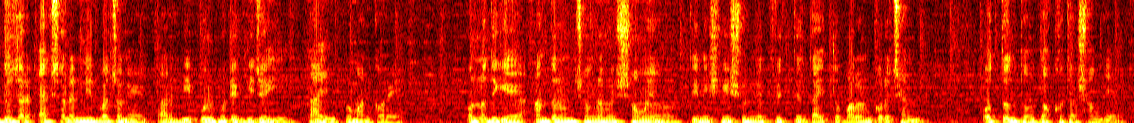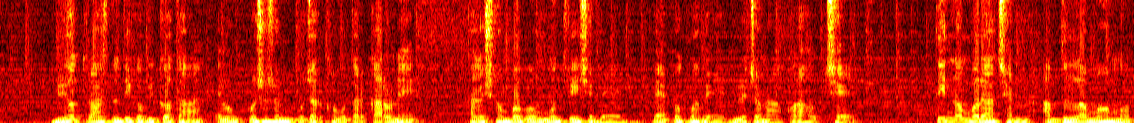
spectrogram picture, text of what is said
দু হাজার এক সালের নির্বাচনে তার বিপুল ভোটে বিজয়ী তাই প্রমাণ করে। অন্যদিকে আন্দোলন সংগ্রামের সময়ও তিনি শীর্ষ নেতৃত্বের দায়িত্ব পালন করেছেন অত্যন্ত দক্ষতার সঙ্গে। বৃহৎ রাজনৈতিক অভিজ্ঞতা এবং প্রশাসন বোঝার ক্ষমতার কারণে তাকে সম্ভাব্য মন্ত্রী হিসেবে ব্যাপকভাবে বিবেচনা করা হচ্ছে। তিন নম্বরে আছেন আবদুল্লাহ মোহাম্মদ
